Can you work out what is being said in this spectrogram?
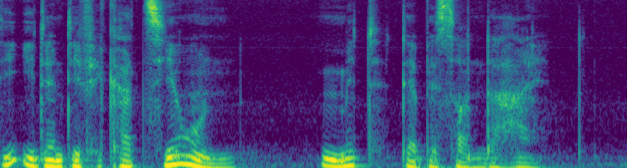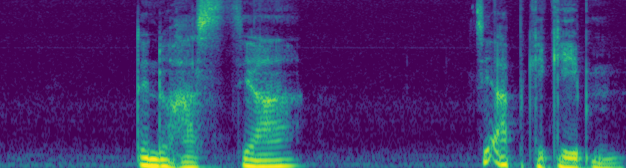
die Identifikation mit der Besonderheit. Denn du hast ja sie abgegeben.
